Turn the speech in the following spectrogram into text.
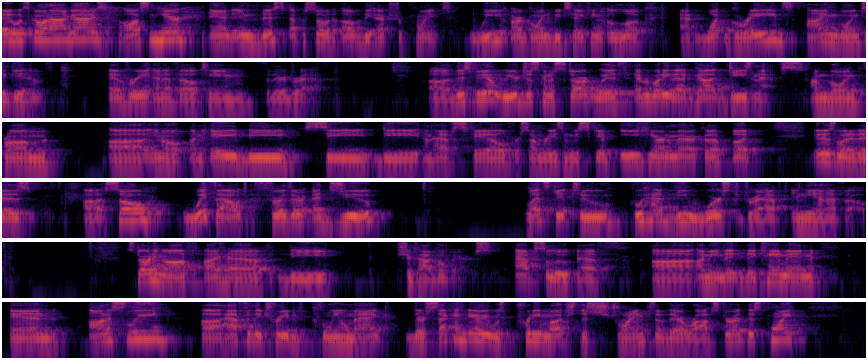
Hey, what's going on, guys? Austin here. And in this episode of The Extra Point, we are going to be taking a look at what grades I'm going to give every NFL team for their draft. Uh, this video, we are just going to start with everybody that got D's and F's. I'm going from, uh, you know, an A, B, C, D, and F scale. For some reason, we skip E here in America, but it is what it is. Uh, so, without further ado, let's get to who had the worst draft in the NFL. Starting off, I have the Chicago Bears. Absolute F. Uh, I mean, they, they came in and honestly, uh, after they traded Khalil Mack, their secondary was pretty much the strength of their roster at this point.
